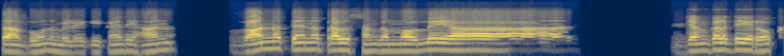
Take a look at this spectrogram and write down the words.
ਤਾਂ ਬੂੰਦ ਮਿਲੇਗੀ, ਕਹਿੰਦੇ ਹਨ, ਵਨ ਤਿੰਨ ਪ੍ਰਭ ਸੰਗ ਮੌਲਿਆ, ਜੰਗਲ ਦੇ ਰੁੱਖ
